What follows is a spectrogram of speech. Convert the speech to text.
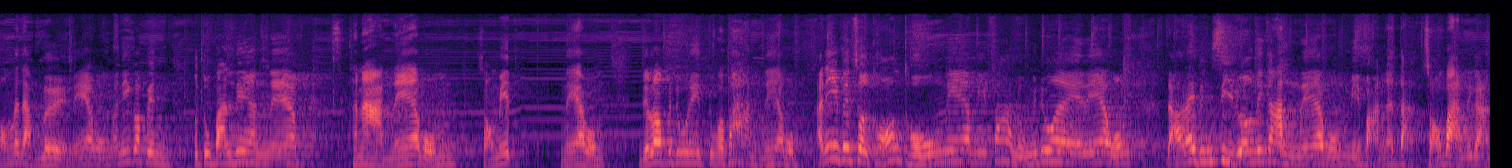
2 ระดับเลยนะครับผมอันนี้ก็เป็นประตูบานเลื่อนนะครับขนาดนะครับผม 2 เมตร นะครับผมเดี๋ยวเราไปดูในตัวบ้านนะครับผม อันนี้เป็นส่วนของห้องโถงนะครับมีฝ้าลงไปด้วยนะครับผมดาวได้ถึง 4 ดวงด้วยกันนะครับผมมีบานหน้าต่าง2บานด้วยกัน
